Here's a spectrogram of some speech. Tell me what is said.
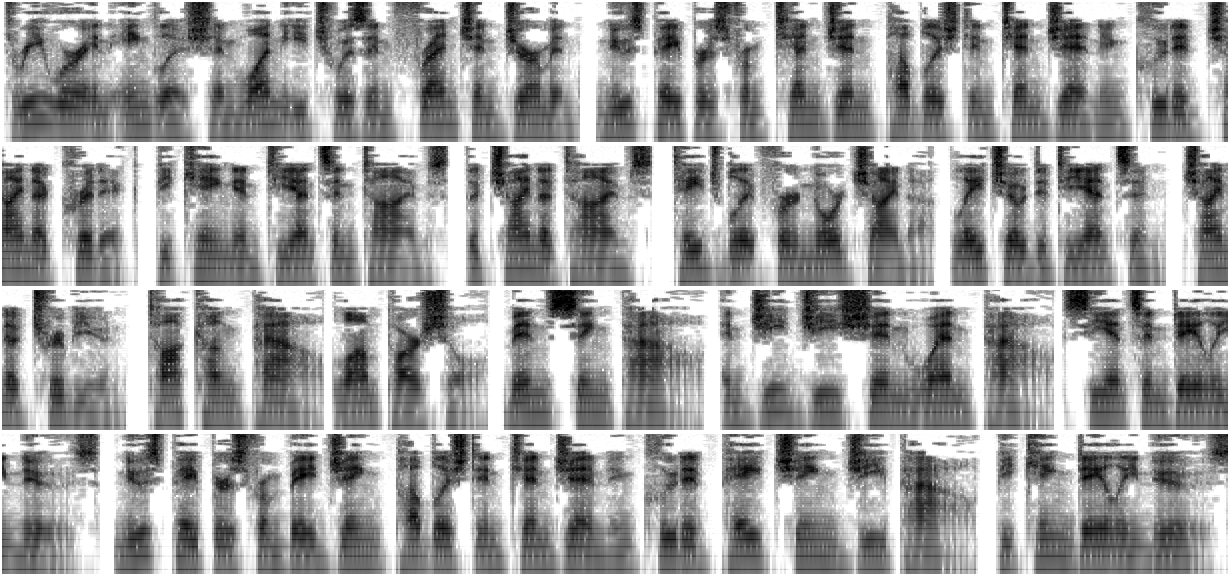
three were in English and one each was in French and German. Newspapers from Tianjin published in Tianjin included China Critic, Peking and Tientsin Times, the China Times, Tageblatt für Nordchina, L'Echo de Tientsin, China Tribune, Ta Kung Pao, L'Impartial, Min Sing Pao, and Ji Xin Wen Pao. Xianxin Daily News. Newspapers from Beijing published in Tianjin included Pei Qing Ji Pao, Peking Daily News,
